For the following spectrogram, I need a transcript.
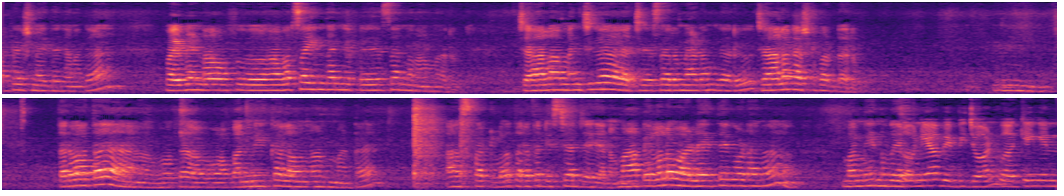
ఆపరేషన్ అయితే కనుక ఫైవ్ అండ్ హాఫ్ అవర్స్ అయిందని చెప్పేసి అని అన్నారు. చాలా మంచిగా చేశారు మేడం గారు. చాలా కష్టపడ్డారు. తర్వాత ఒక వన్ వీక్ అలా ఉన్నాను అనమాట హాస్పిటల్లో తర్వాత డిశ్చార్జ్ అయ్యాను. మా పిల్లల వాళ్ళైతే కూడాను మమ్మీ నువ్వు Sonia Baby John working in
